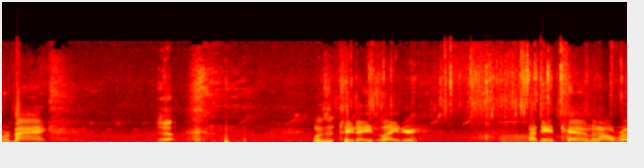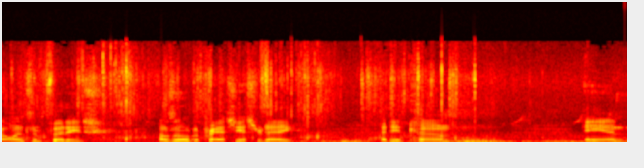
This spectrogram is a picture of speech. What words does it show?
we're back. Yep. Was it two days later? I did come and I'll roll in some footage. I was a little depressed yesterday. I did come and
